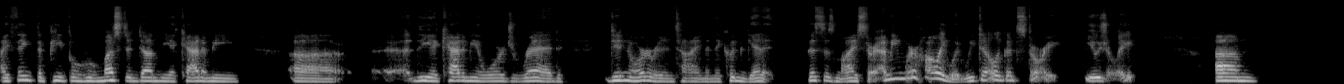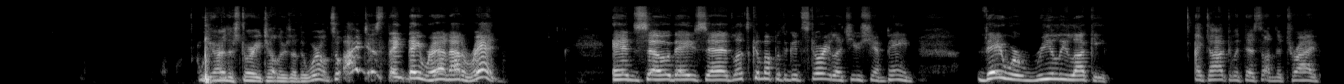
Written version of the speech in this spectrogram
I think the people who must have done the Academy uh, the Academy Awards red didn't order it in time and they couldn't get it this is my story. I mean, we're Hollywood. We tell a good story usually. Um, we are the storytellers of the world. So I just think they ran out of red. And so they said, let's come up with a good story. Let's use champagne. They were really lucky. I talked with this on the tribe.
